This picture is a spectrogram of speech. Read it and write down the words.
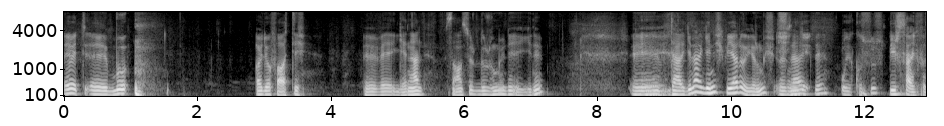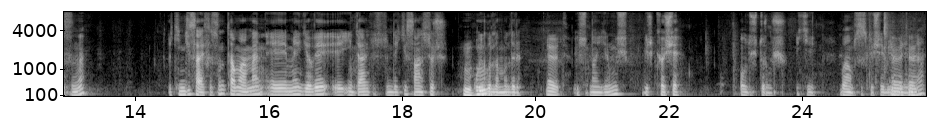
Evet e, bu Alo Fatih e, ve genel sansür durumuyla ilgili e, Ee, dergiler geniş bir yer ayırmış. şimdi- Özellikle Uykusuz bir sayfasını ikinci sayfasını tamamen e, medya ve e, internet üstündeki sansür Hı hı. uygulamaları evet üstüne ayırmış bir köşe oluşturmuş. iki bağımsız köşe Evet, birbirinden. evet.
